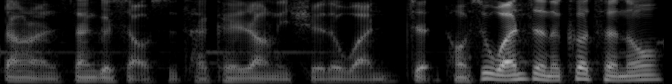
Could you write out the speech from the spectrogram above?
当然三个小时才可以让你学得完整，哦是完整的课程哦。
